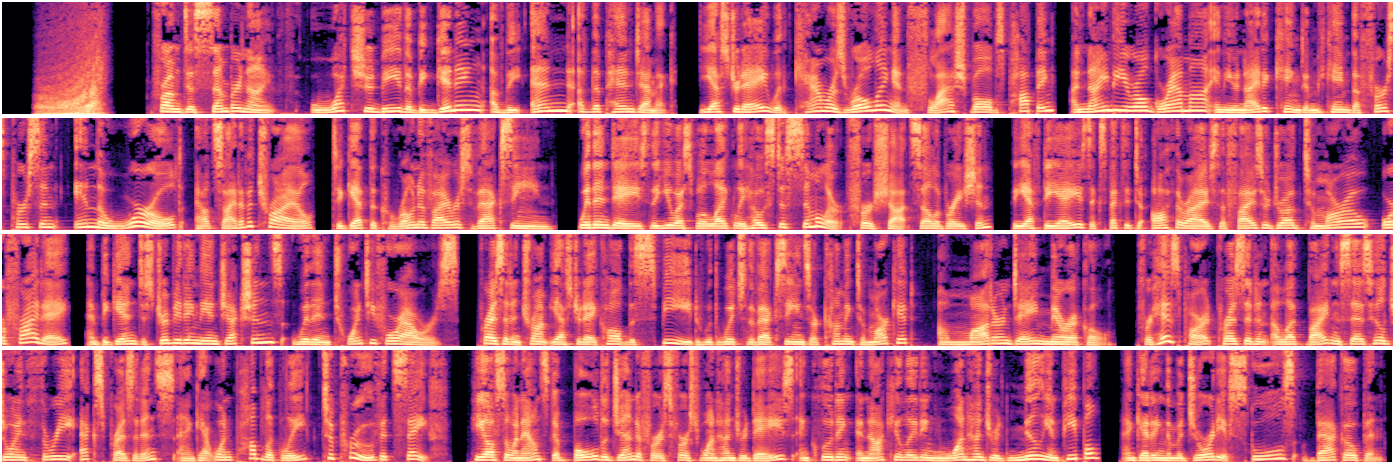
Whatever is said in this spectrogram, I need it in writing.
From December 9th, what should be the beginning of the end of the pandemic? Yesterday, with cameras rolling and flash bulbs popping, a 90 year old grandma in the United Kingdom became the first person in the world outside of a trial to get the coronavirus vaccine. Within days, the U.S. will likely host a similar first shot celebration. The FDA is expected to authorize the Pfizer drug tomorrow or Friday and begin distributing the injections within 24 hours. President Trump yesterday called the speed with which the vaccines are coming to market a modern day miracle. For his part, President elect Biden says he'll join three ex presidents and get one publicly to prove it's safe. He also announced a bold agenda for his first 100 days, including inoculating 100 million people and getting the majority of schools back open.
